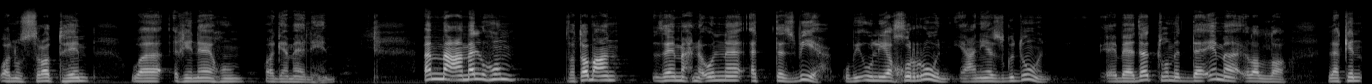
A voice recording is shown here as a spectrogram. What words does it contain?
ونصرتهم وغناهم وجمالهم. أما عملهم فطبعا زي ما إحنا قلنا التسبيح وبيقول يخرون يعني يسجدون. عبادتهم الدائمة إلى الله. لكن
